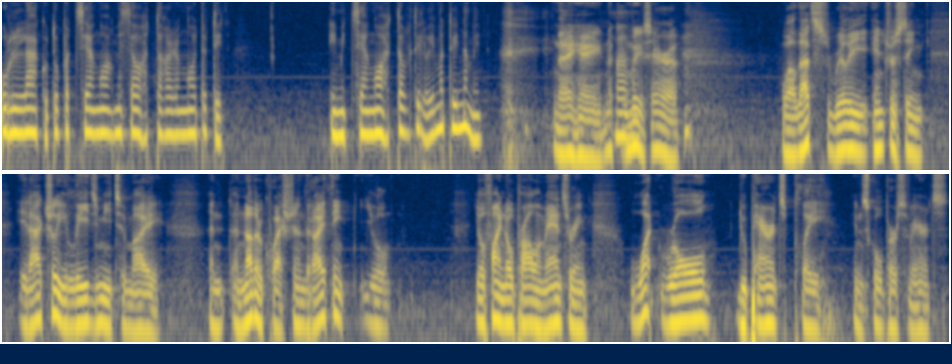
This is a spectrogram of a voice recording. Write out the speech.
уллааку тупатсиангуарнисаа хаттаралангуутутит имитсиангуа хаттаултилу иматуиннамин Nei, hei, nu kommer ju Sarah. Well, that's really interesting. It actually leads me to my an, another question that I think you'll you'll find no problem answering. What role do parents play in school perseverance?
